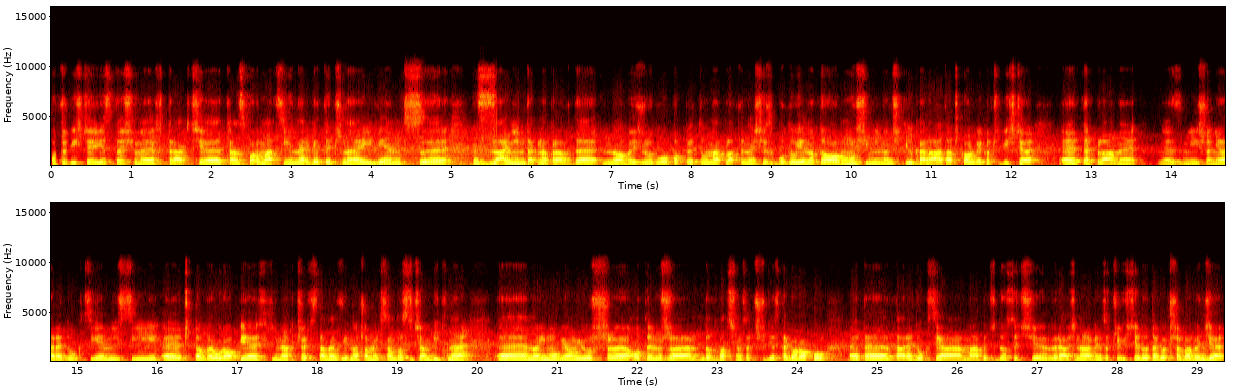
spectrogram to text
Oczywiście jesteśmy w trakcie transformacji energetycznej, więc e, zanim tak naprawdę nowe źródło popytu na platynę się zbuduje, no to musi minąć kilka lat, aczkolwiek oczywiście e, te plany e, zmniejszenia redukcji emisji, czy to w Europie, w Chinach, czy w Stanach Zjednoczonych są dosyć ambitne. E, No i mówią już e, o tym, że do 2030 roku e, te, ta redukcja ma być dosyć wyraźna, więc oczywiście do tego trzeba będzie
